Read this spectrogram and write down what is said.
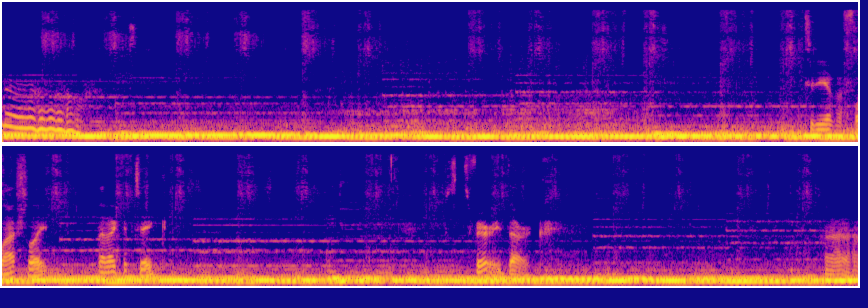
Did he have a flashlight that I could take? It's very dark. Uh,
